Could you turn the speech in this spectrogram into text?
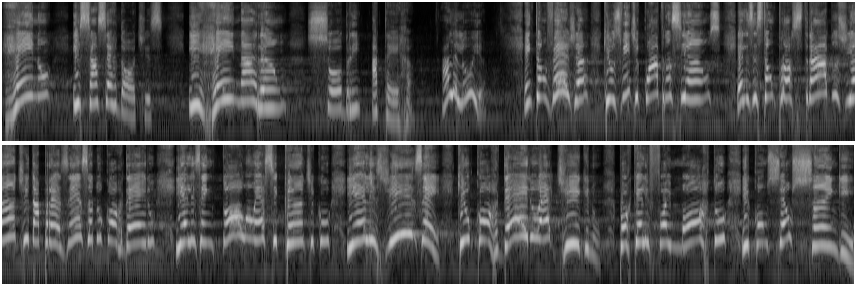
reino e sacerdotes, e reinarão sobre a terra. Aleluia. Então veja que os 24 anciãos, eles estão prostrados diante da presença do Cordeiro e eles entoam esse cântico e eles dizem que o Cordeiro é digno, porque ele foi morto e com seu sangue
